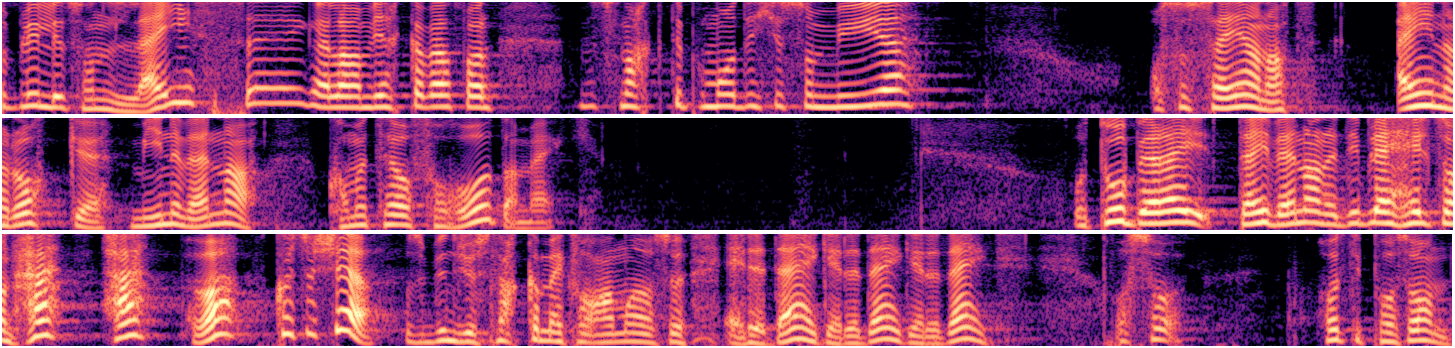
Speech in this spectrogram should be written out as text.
å bli litt sånn lei seg. eller han virka i hvert fall, Snakket på en måte ikke så mye. Og så sier han at en av dere, mine venner, kommer til å forråde meg. Og da ble de, de vennene de ble helt sånn Hæ? Hæ? Hva? Hva er det som skjer? Og så begynner de å snakke med hverandre. og så, Er det deg? Er det deg? Er det deg? Og så holdt de på sånn.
